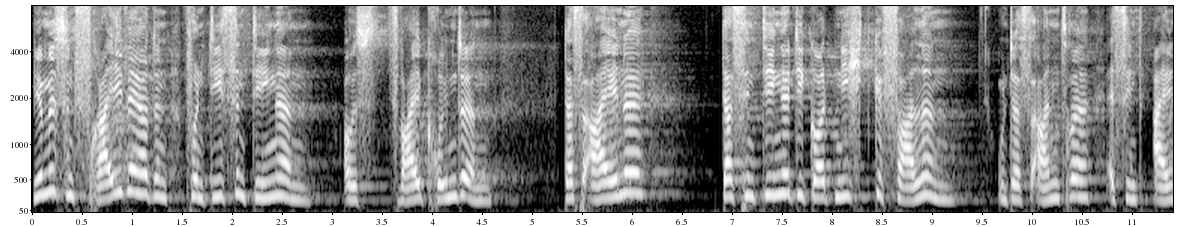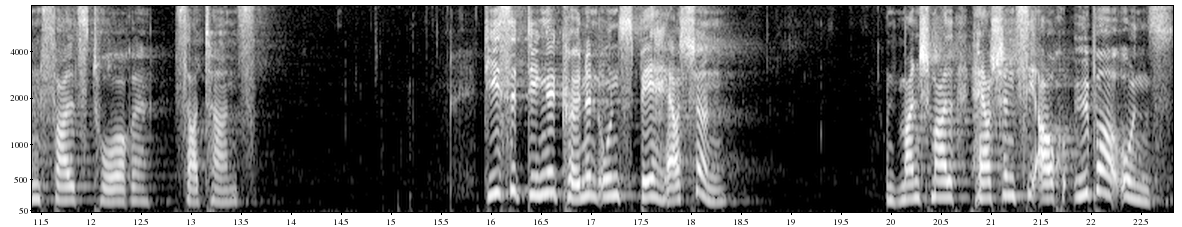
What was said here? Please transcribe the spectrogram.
Wir müssen frei werden von diesen Dingen aus zwei Gründen. Das eine, das sind Dinge, die Gott nicht gefallen. Und das andere, es sind Einfallstore Satans. Diese Dinge können uns beherrschen. Und manchmal herrschen sie auch über uns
